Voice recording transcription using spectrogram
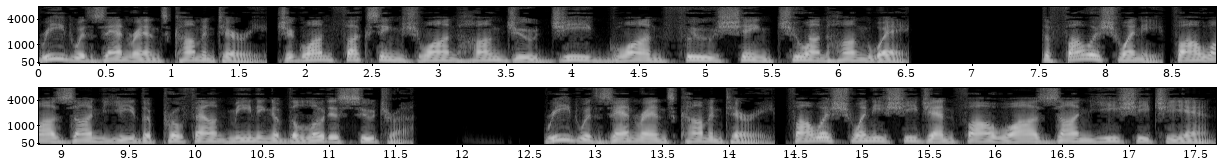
Read with Zhanran's commentary, Zhiguan Fuxing Zhuan Hongju Ji Guan Fu Xing Chuan Hong Wei. The Fawa Fa Wa Zan Yi The Profound Meaning of the Lotus Sutra. Read with Zhanran's commentary, Fawa Xuanyi Shijian Fa Wa Zan Yi Shi Qian.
